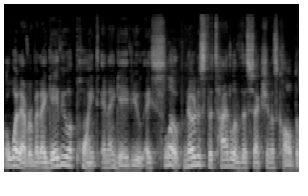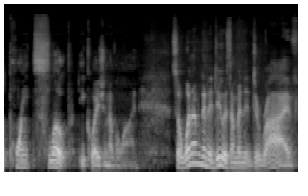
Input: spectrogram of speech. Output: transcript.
or whatever, but I gave you a point and I gave you a slope. Notice the title of this section is called the point slope equation of a line. So what I'm going to do is I'm going to derive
